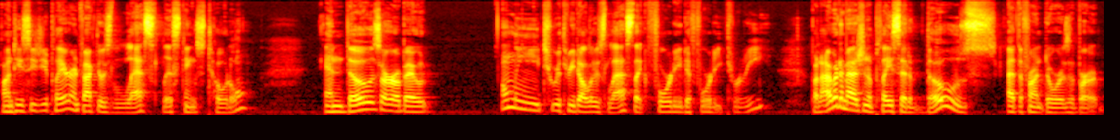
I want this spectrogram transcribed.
on TCG Player. In fact, there's less listings total, and those are about only two or three dollars less, like forty to forty-three. But I would imagine a playset of those at the front doors of Bar-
